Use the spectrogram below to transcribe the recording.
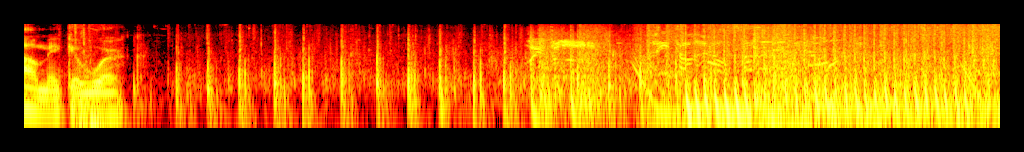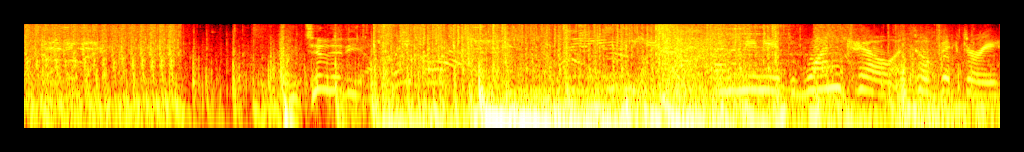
I'll make it work. Utility. Enemy needs one kill until victory.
